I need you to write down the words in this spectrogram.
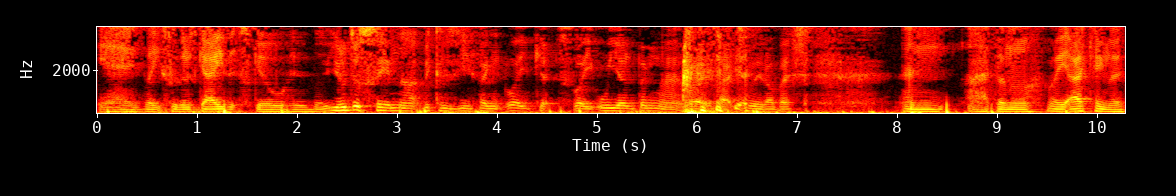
yeah, like so. There's guys at school who like, you're just saying that because you think like it's like weird and that, but it's actually rubbish. And I don't know, like I kind of,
